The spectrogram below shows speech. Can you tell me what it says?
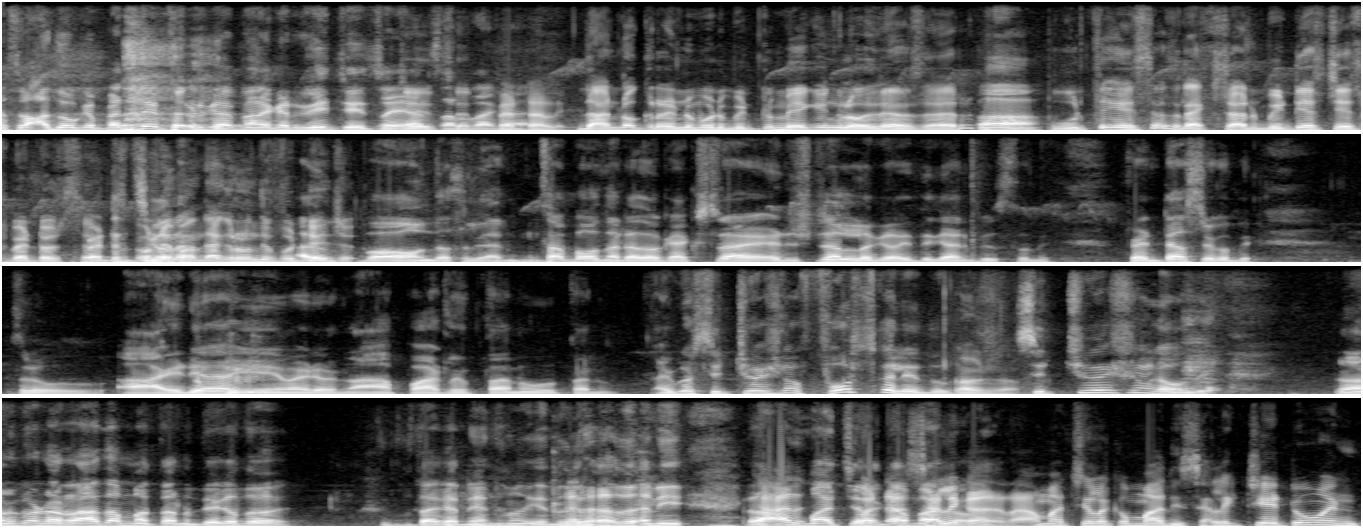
అసలు అదొక పెద్ద ఎపిసోడ్గా మనకి రీచ్ పెట్టాలి. దాంట్లో ఒక రెండు మూడు బిట్లు మేకింగ్లో వదిలేము సార్. పూర్తిగా వేస్తే అసలు ఎక్స్ట్రా బీటీఎస్ చేసి పెట్టవచ్చు సార్ పెట్టొచ్చు? మన దగ్గర ఉంది ఫుటేజ్ బాగుంది అసలు. ఎంత బాగుందంటే అదొక ఎక్స్ట్రా అడిషనల్గా ఇదిగా అనిపిస్తుంది. ఫెంటాస్టిక్ ఉంది. అసలు ఆ ఐడియా ఏం ఐడియా నా పాటలకు తను తను. అవి కూడా సిచ్యువేషన్ ఫోర్స్గా లేదు. సిచ్యువేషన్గా ఉంది. నేను అనుకున్నా రాదమ్మా తను దిగదు చెప్తాగా నేను ఎందుకు రాదు అని రామచిలకమ్మ అది సెలెక్ట్ చేయటం అండ్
